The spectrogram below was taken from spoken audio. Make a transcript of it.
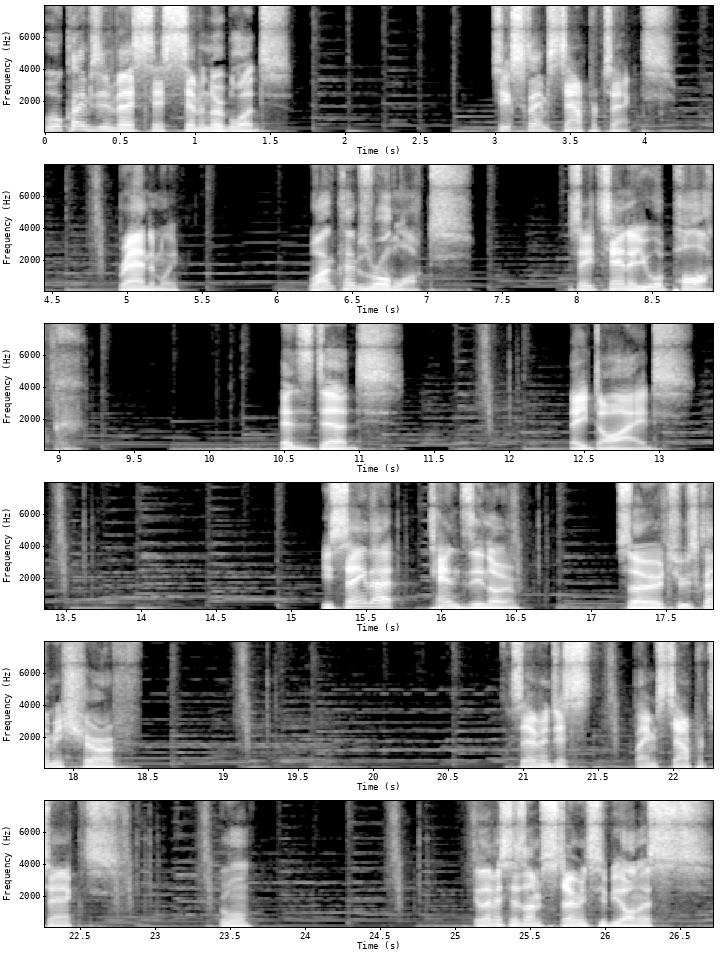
4 claims invest says 7 no blood. 6 claims town protect. Randomly. 1 claims roleblock. Say 10, are you a POC? Ted's dead. They died. He's saying that 10 Zeno. So 2's claiming Sheriff. 7 just claims Town Protect. Cool. 11 says I'm stoned to be honest.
